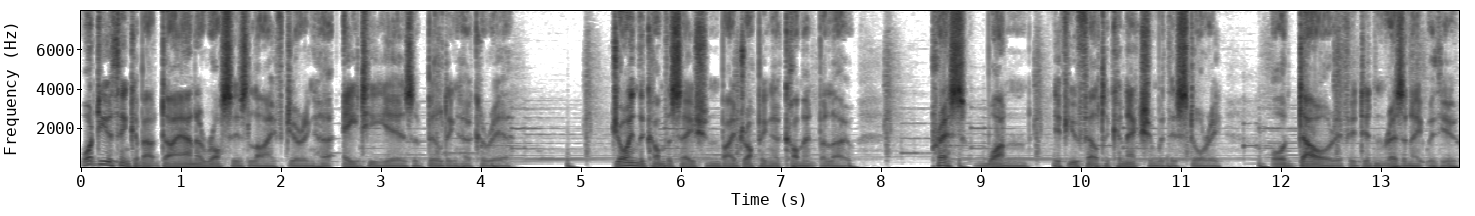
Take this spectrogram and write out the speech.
What do you think about Diana Ross's life during her 80 years of building her career? Join the conversation by dropping a comment below. Press 1 if you felt a connection with this story, or dour if it didn't resonate with you.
